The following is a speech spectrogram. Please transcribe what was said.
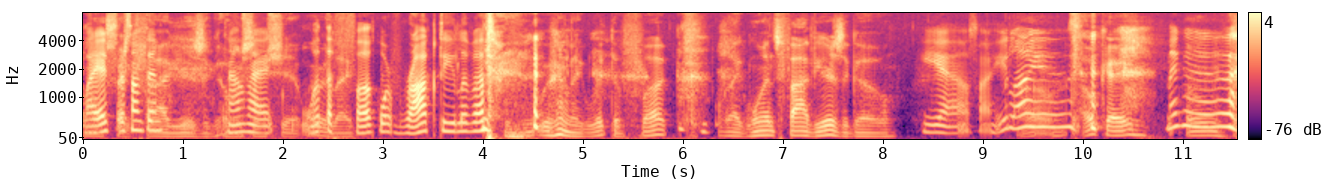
life or like, something. Five years ago. And or I'm some like, shit. We what the like, fuck? What rock do you live under? we were like, what the fuck? like once five years ago. yeah, I was like, you Um, lying, okay. nigga.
